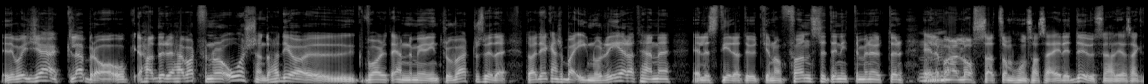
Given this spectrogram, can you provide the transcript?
det var jäkla bra. Och hade det här varit för några år sedan, då hade jag eh, varit ännu mer introvert och så vidare. Då hade jag kanske bara ignorerat henne eller stirrat ut genom fönstret i 90 minuter Mm. eller bara låtsats som hon sa så här, är det du? Så hade jag sagt,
